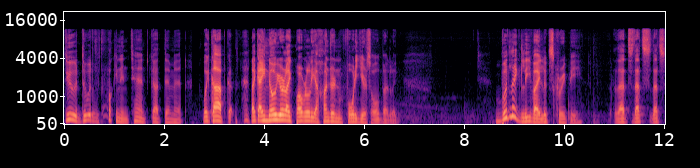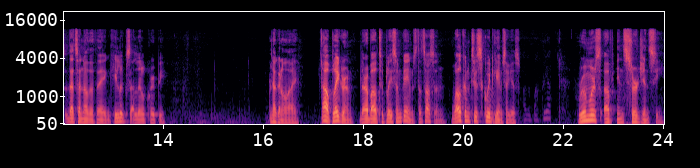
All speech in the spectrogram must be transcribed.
dude, do it with fucking intent. God damn it, wake up! Like I know you're like probably 140 years old, but like, bootleg Levi looks creepy. That's that's that's that's another thing. He looks a little creepy. Not gonna lie. Oh, playground. They're about to play some games. That's awesome. Welcome to Squid Games, I guess. Rumors of insurgency.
